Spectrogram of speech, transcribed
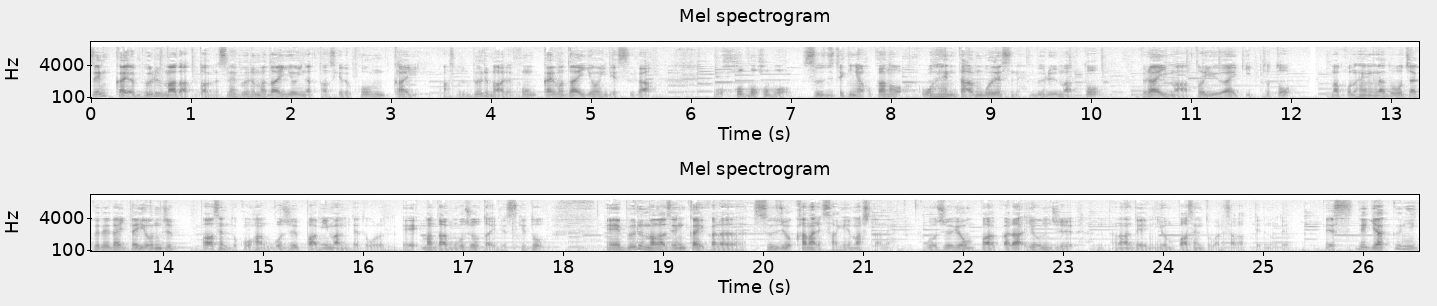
前回はブルマだったんですね。ブルマ第4位だったんですけど、今回、あそうブルマはで今回も第4位ですが、もうほぼほぼ数字的には他の、ここ辺団子ですね。ブルマとプライマーと UI キットと、まあ、この辺が同着で大体40%後半、50%未満みたいなところで、まあ、団子状態ですけど、えーブルマが前回から数字をかなり下げましたね。54%から47.4%まで下がってるので。です。で、逆に、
